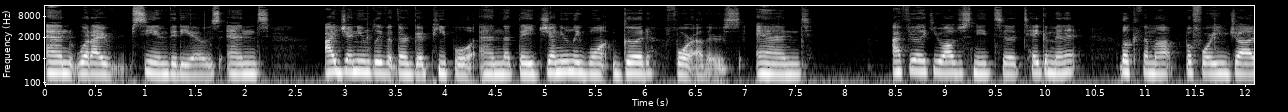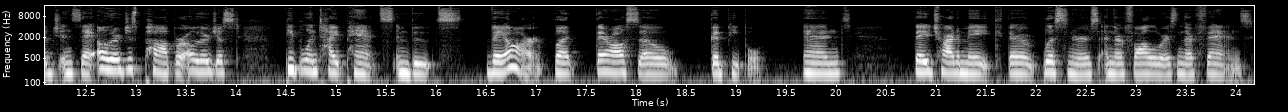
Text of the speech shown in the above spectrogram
and what I see in videos and I genuinely believe that they're good people and that they genuinely want good for others. And I feel like you all just need to take a minute, look them up before you judge and say, oh, they're just pop or oh, they're just people in tight pants and boots. They are, but they're also good people. And they try to make their listeners and their followers and their fans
